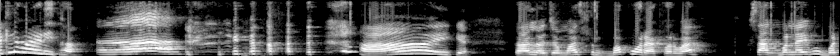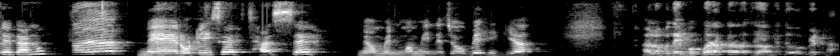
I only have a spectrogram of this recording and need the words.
એટલે વાયડી થા? હા. એ કે ચાલો જો મસ્ત બપોરા કરવા. શાક બનાવ્યું બટેટાનું. ને રોટલી છે છાશ છે. ને અમે મમ્મી ને જો બેસી ગયા. હાલો બધા બપોરા કરવા. જો અમે તો બેઠા.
